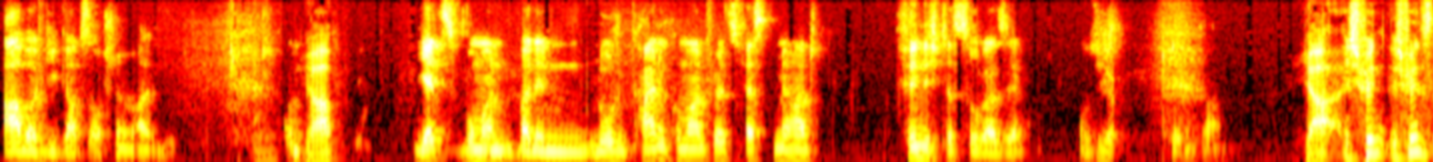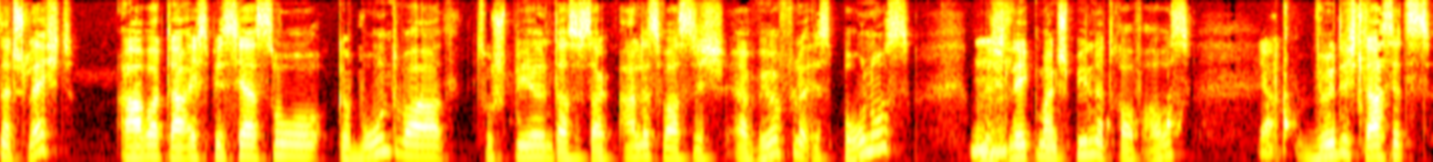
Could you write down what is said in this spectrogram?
aber die gab es auch schon im alten Buch. Ja, Jetzt, wo man bei den Logen keine Command Trades fest mehr hat, finde ich das sogar sehr gut, muss ich Ja. sagen. Ja, ich finde ich es nicht schlecht, aber da ich es bisher so gewohnt war zu spielen, dass ich sage, alles, was ich erwürfle, ist Bonus und ich Mhm. lege mein Spiel nicht drauf aus, Ja. würde ich das jetzt,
